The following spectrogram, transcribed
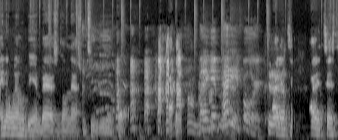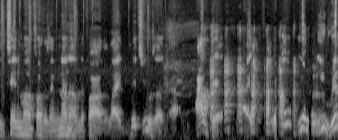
ain't no way I'm gonna be embarrassed to go on national TV and fuck. they get paid for it. I didn't, t- I didn't tested ten motherfuckers and none of them the father. Like, bitch, you was a, out there. Like, really? You, you really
